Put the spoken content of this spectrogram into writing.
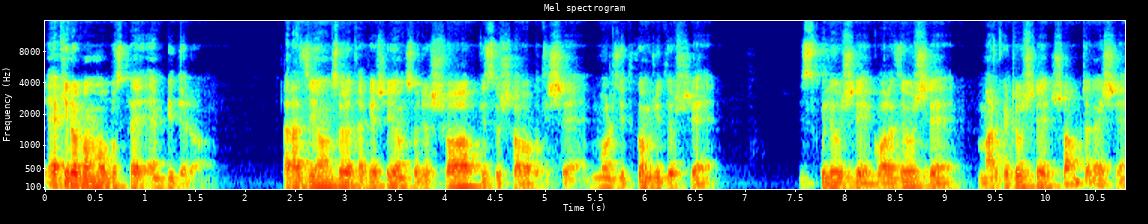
একই রকম অবস্থায় এমপিদেরও। তারা যে অঞ্চলে থাকে সেই অঞ্চলের সব কিছুর সভাপতি সে, মসজিদ কমিটিতেও সে, স্কুলেও সে, কলেজেও সে, মার্কেটেও সে, সব জায়গায় সে।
